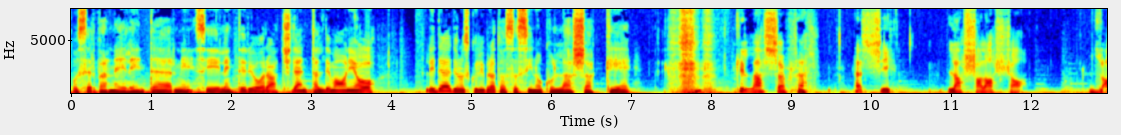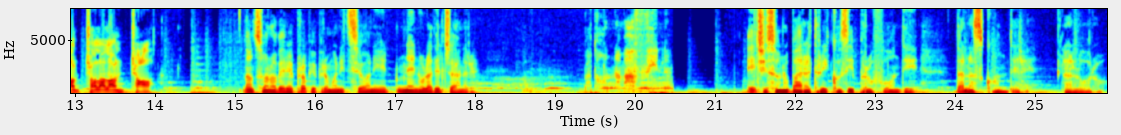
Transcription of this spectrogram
Osservarne le interni. Sì, l'interiore, accidente al demonio. L'idea di uno squilibrato assassino con l'ascia che. che lascia una. una sci. Lascia, lascia. Lancia la lancia. Non sono vere e proprie premonizioni, né nulla del genere. Madonna Muffin. E ci sono baratri così profondi da nascondere la loro.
